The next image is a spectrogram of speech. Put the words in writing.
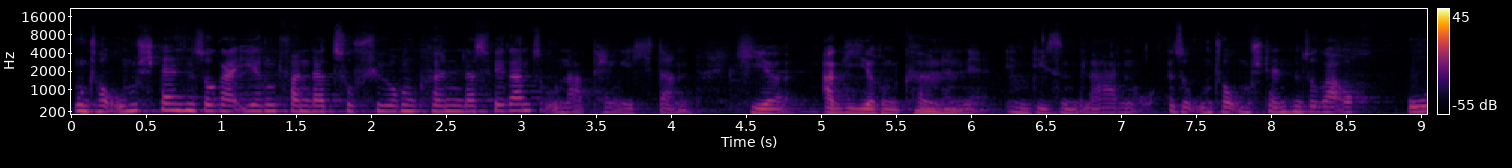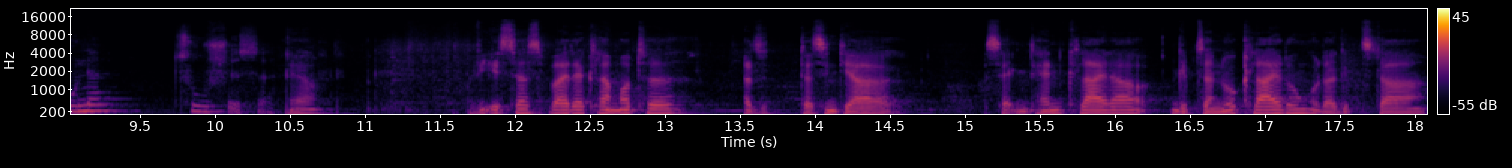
unter Umständen sogar irgendwann dazu führen können, dass wir ganz unabhängig dann hier agieren können mhm. in diesem Laden. Also unter Umständen sogar auch ohne Zuschüsse. Ja. Wie ist das bei der Klamotte? Also das sind ja Secondhand-Kleider, gibt es da nur Kleidung oder gibt es da,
